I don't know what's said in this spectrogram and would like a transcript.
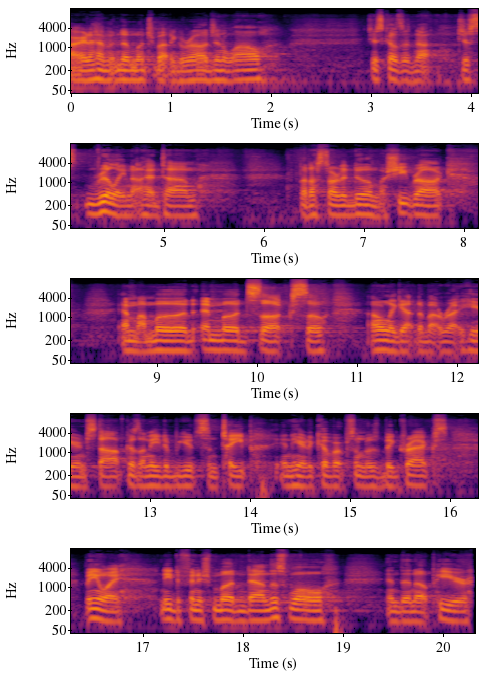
All right, I haven't done much about the garage in a while, just because I've not, just really not had time. But I started doing my sheetrock and my mud, and mud sucks, so I only got to about right here and stopped because I need to get some tape in here to cover up some of those big cracks. But anyway, need to finish mudding down this wall and then up here,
